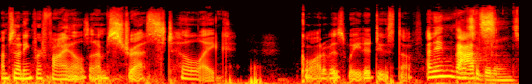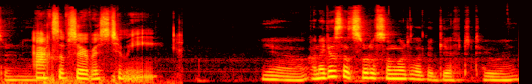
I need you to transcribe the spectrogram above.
I'm studying for finals and I'm stressed, he'll like go out of his way to do stuff. I think That's, that's, a good answer. Yeah. acts of service to me. yeah, and I guess that's sort of similar to like a gift too, right?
